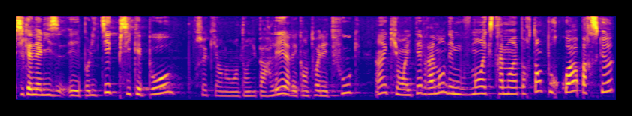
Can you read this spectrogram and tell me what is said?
psychanalyse et politique, psychépo, pour ceux qui en ont entendu parler, avec Antoinette Fouque, hein, qui ont été vraiment des mouvements extrêmement importants. Pourquoi? Parce que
